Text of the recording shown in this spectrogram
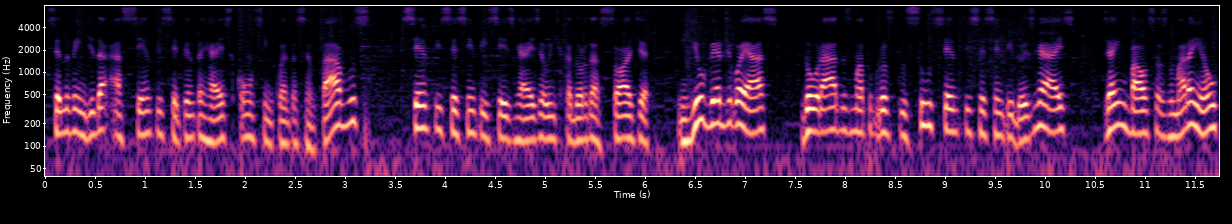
sendo vendida a R$ 170,50. R$ 166,00 é o indicador da soja em Rio Verde, Goiás. Dourados, Mato Grosso do Sul, R$ 162,00. Já em Balsas, no Maranhão, R$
